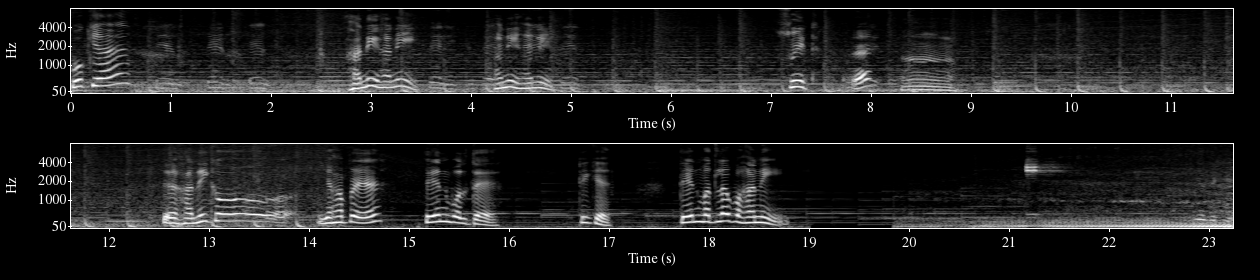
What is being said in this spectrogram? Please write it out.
वो क्या है? ten, ten, honey honey. Sweet हाँ ये हनी को यहाँ पे तेन बोलते हैं ठीक है? तेन मतलब हनी ये देखिए।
